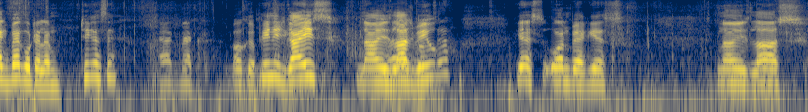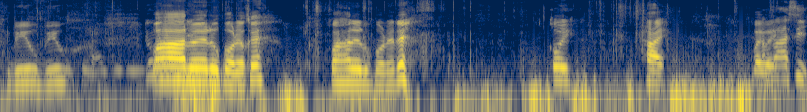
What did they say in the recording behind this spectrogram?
এক ব্যাগ উঠালাম ঠিক আছে? এক bag okay finish guys now is last view yes one bag yes now is last view view পাহাড়ের উপরে ওকে পাহাড়ের উপরে রে। কই? হাই বাই বাই আসি।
